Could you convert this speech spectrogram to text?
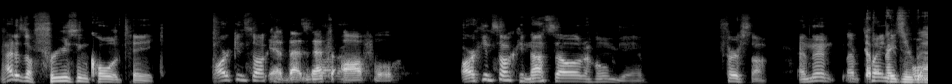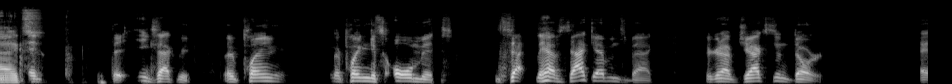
That is a freezing cold take. Arkansas. Yeah, that that's sell out- awful. Arkansas cannot sell out a home game. First off, and then they're playing against Ole Razorbacks. They, exactly. They're playing. They're playing against Ole Miss. Zach, they have Zach Evans back. They're gonna have Jackson Dart. Uh,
